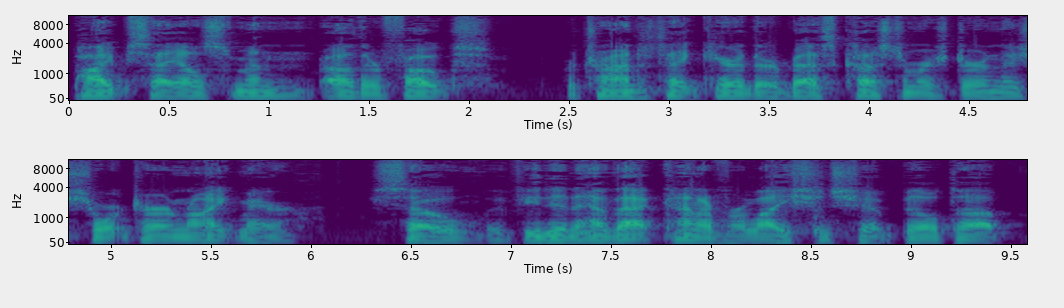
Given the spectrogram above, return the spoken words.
Pipe salesmen, other folks were trying to take care of their best customers during this short term nightmare. So if you didn't have that kind of relationship built up,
